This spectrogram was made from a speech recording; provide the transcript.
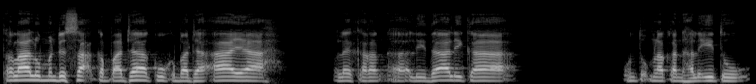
terlalu mendesak kepadaku kepada ayah. Oleh karena uh, lidalika untuk melakukan hal itu.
